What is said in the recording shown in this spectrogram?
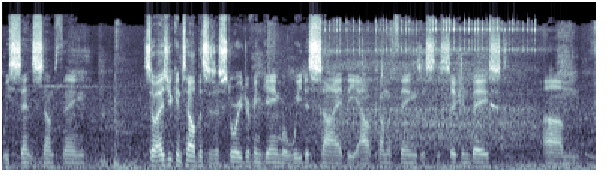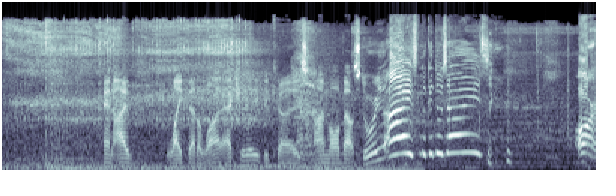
We sense something. So as you can tell, this is a story-driven game where we decide the outcome of things. It's decision-based, um, and I like that a lot actually because I'm all about story. Eyes, look at those eyes. R.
